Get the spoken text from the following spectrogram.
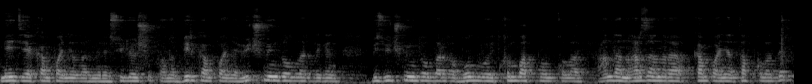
медиа компаниялар менен сүйлөшүп анан бир компания үч миң доллар деген биз үч миң долларга болбойт кымбат болуп калат андан арзаныраак компания тапкыла деп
